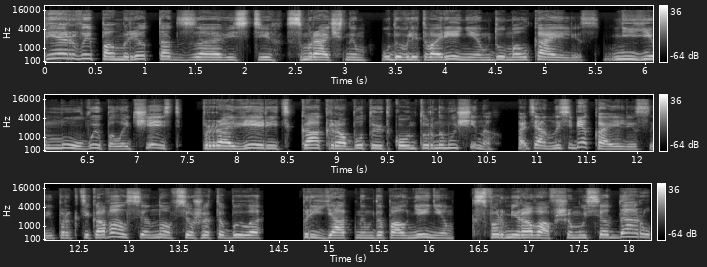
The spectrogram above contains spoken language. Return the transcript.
Первый помрет от зависти, с мрачным удовлетворением думал Кайлис. Не ему выпала честь проверить, как работает контур на мужчинах. Хотя на себе Кайлис и практиковался, но все же это было приятным дополнением к сформировавшемуся дару,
